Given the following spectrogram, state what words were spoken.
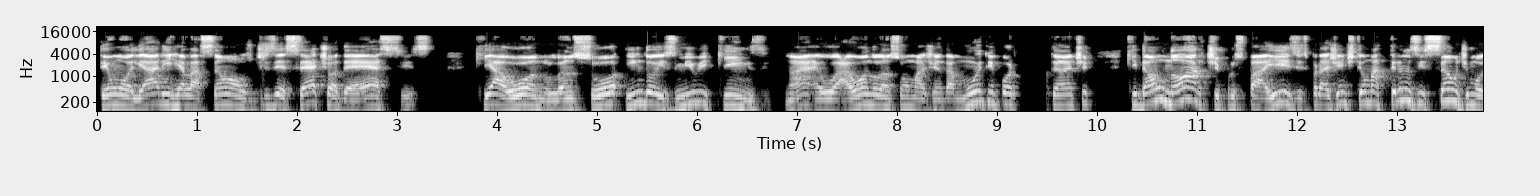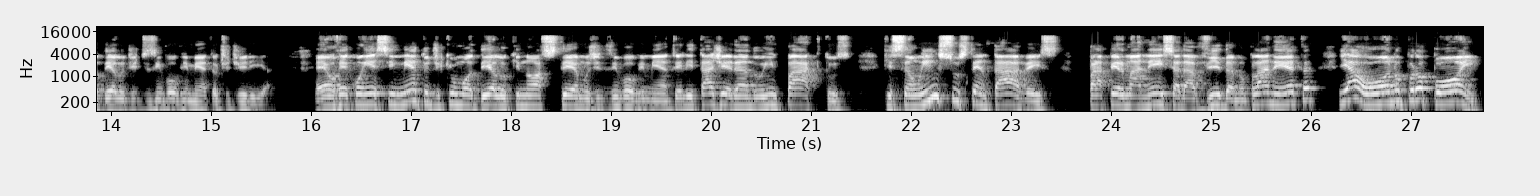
ter um olhar em relação aos 17 ODSs que a ONU lançou em 2015. Né? A ONU lançou uma agenda muito importante que dá um norte para os países para a gente ter uma transição de modelo de desenvolvimento, eu te diria é o reconhecimento de que o modelo que nós temos de desenvolvimento ele está gerando impactos que são insustentáveis para a permanência da vida no planeta e a ONU propõe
